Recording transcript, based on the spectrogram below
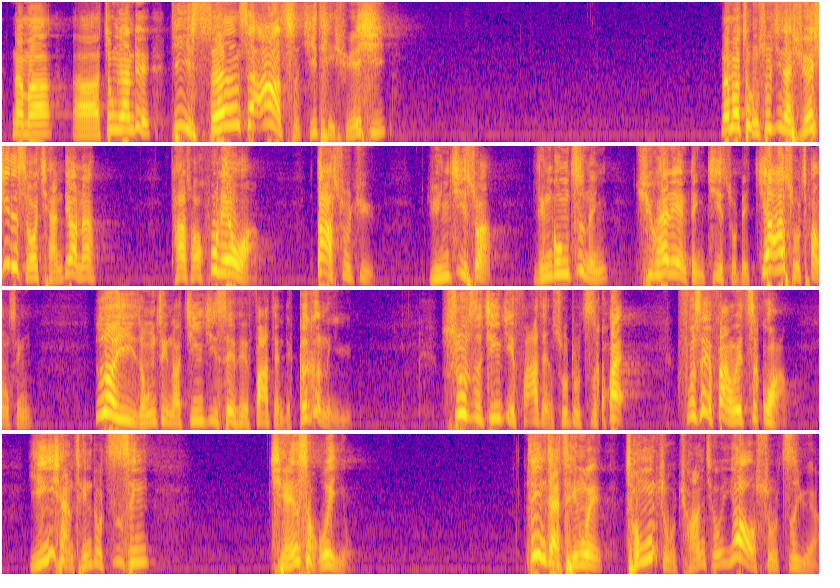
那么呃，中央的第三十二次集体学习。那么总书记在学习的时候强调呢，他说：“互联网、大数据、云计算、人工智能、区块链等技术的加速创新，日益融进了经济社会发展的各个领域。数字经济发展速度之快，辐射范围之广，影响程度之深，前所未有，正在成为重组全球要素资源、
